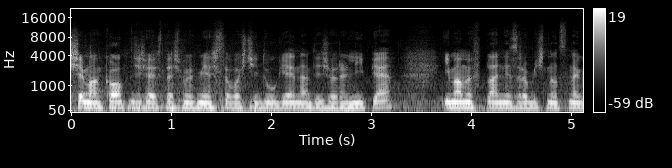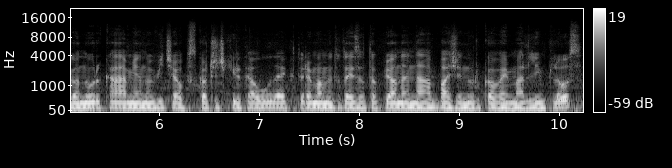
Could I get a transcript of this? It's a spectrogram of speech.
Siemanko, dzisiaj jesteśmy w miejscowości Długie nad jeziorem Lipie i mamy w planie zrobić nocnego nurka, a mianowicie obskoczyć kilka łódek, które mamy tutaj zatopione na bazie nurkowej Marlin Plus.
